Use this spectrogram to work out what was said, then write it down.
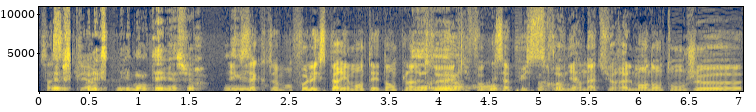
Ça, c'est clair. Il faut l'expérimenter, bien sûr. Exactement. Il faut l'expérimenter dans plein de trucs. il faut que ça puisse revenir naturellement dans ton jeu euh,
